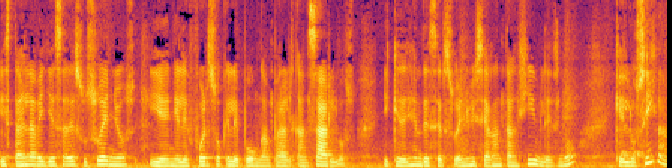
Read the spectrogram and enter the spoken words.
está en la belleza de sus sueños y en el esfuerzo que le pongan para alcanzarlos y que dejen de ser sueños y se hagan tangibles, ¿no? Que los sigan,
